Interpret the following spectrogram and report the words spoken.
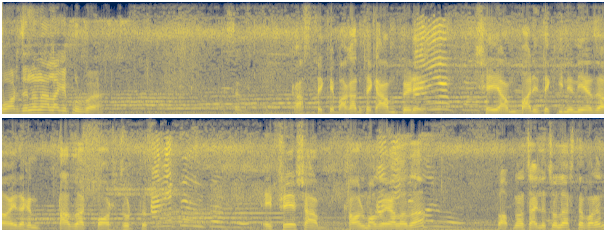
কর যেন না লাগে পূর্বা? গাছ থেকে বাগান থেকে আম পেড়ে সেই আম বাড়িতে কিনে নিয়ে যাওয়া। এই দেখেন তাজা কষ ঝরতেছে। এই ফ্রেশ আম খাওয়ার মজাই আলাদা। তো আপনারা চাইলে চলে আসতে পারেন।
